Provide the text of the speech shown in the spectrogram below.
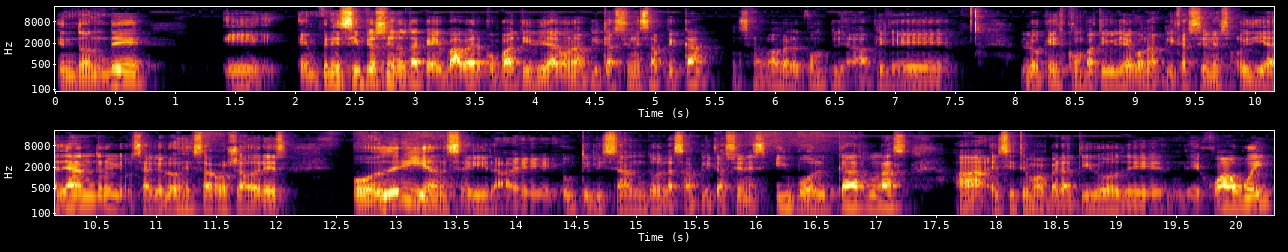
en donde eh, en principio se nota que va a haber compatibilidad con aplicaciones APK, o sea, va a haber eh, lo que es compatibilidad con aplicaciones hoy día de Android, o sea que los desarrolladores podrían seguir eh, utilizando las aplicaciones y volcarlas al sistema operativo de, Huawei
